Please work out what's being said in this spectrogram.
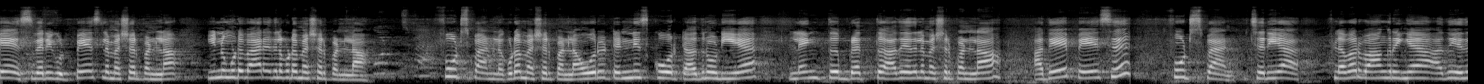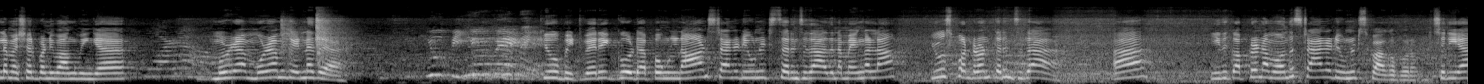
பேஸ் வெரி குட் பேஸில் மெஷர் பண்ணலாம். இன்னும் கூட வேறு இதில் கூட மெஷர் பண்ணலாம்? ஃபுட் ஸ்பேனில் கூட மெஷர் பண்ணலாம். ஒரு டென்னிஸ் கோர்ட் அதனுடைய லென்த்து பிரெத்து அதை எதில் மெஷர் பண்ணலாம்? அதே பேஸு ஃபுட் ஸ்பேன் சரியா? ஃப்ளவர் வாங்குறீங்க அது எதில் மெஷர் பண்ணி வாங்குவீங்க? முழம். முழம்க்கு என்னது? கியூபிட் வெரி குட் அப்போ உங்களுக்கு நான் ஸ்டாண்டர்ட் யூனிட்ஸ் தெரிஞ்சுதா? அது நம்ம எங்கெல்லாம் யூஸ் பண்ணுறோன்னு தெரிஞ்சுதா? ஆ? இதுக்கப்புறம் நம்ம வந்து ஸ்டாண்டர்ட் யூனிட்ஸ் பார்க்க போகிறோம் சரியா?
